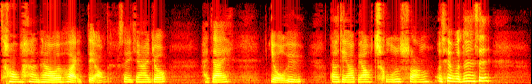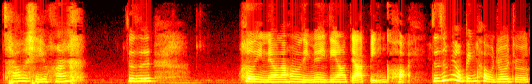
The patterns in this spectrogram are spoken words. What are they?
超怕它会坏掉的，所以现在就还在犹豫。到底要不要出霜？而且我真的是超喜欢，就是喝饮料，然后里面一定要加冰块。只是没有冰块，我就会觉得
